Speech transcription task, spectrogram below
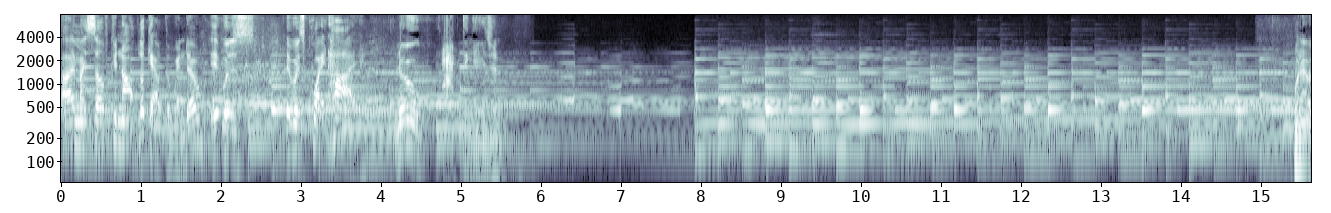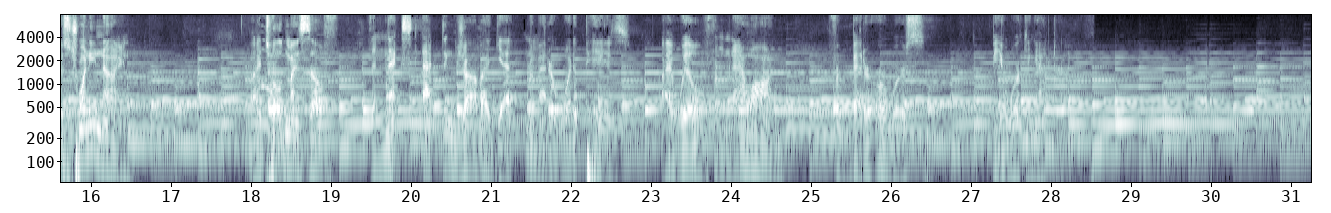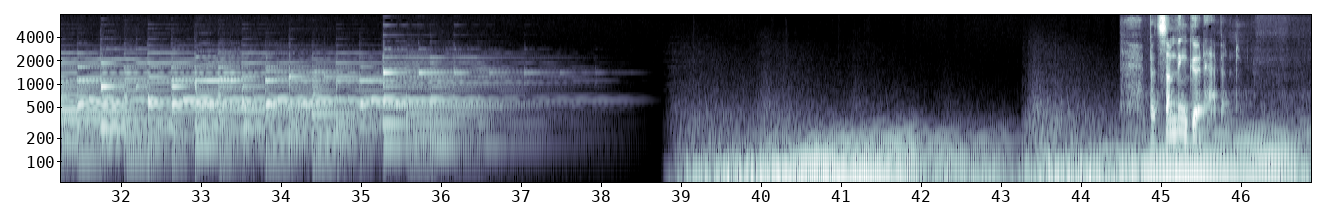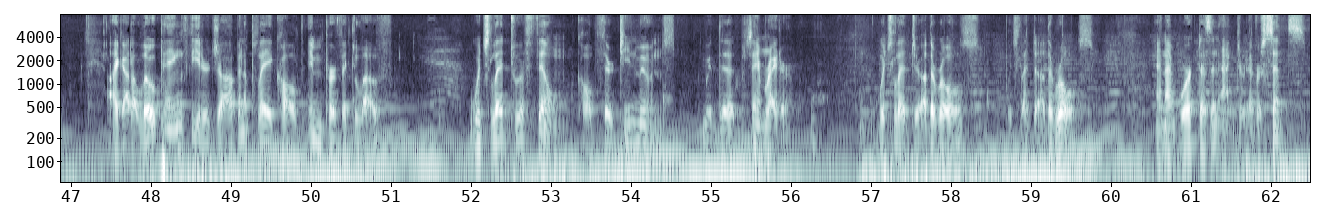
I myself could not look out the window. It was it was quite high. No acting agent. I was 29, I told myself the next acting job I get, no matter what it pays, I will from now on, for better or worse, be a working actor. But something good happened. I got a low paying theater job in a play called Imperfect Love, which led to a film called 13 Moons with the same writer, which led to other roles, which led to other roles. And I've worked as an actor ever since.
